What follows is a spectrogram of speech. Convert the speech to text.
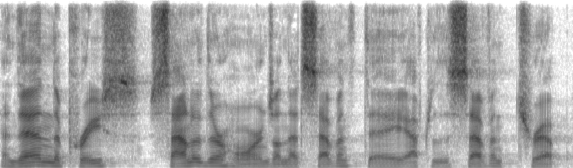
And then the priests sounded their horns on that seventh day after the seventh trip,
